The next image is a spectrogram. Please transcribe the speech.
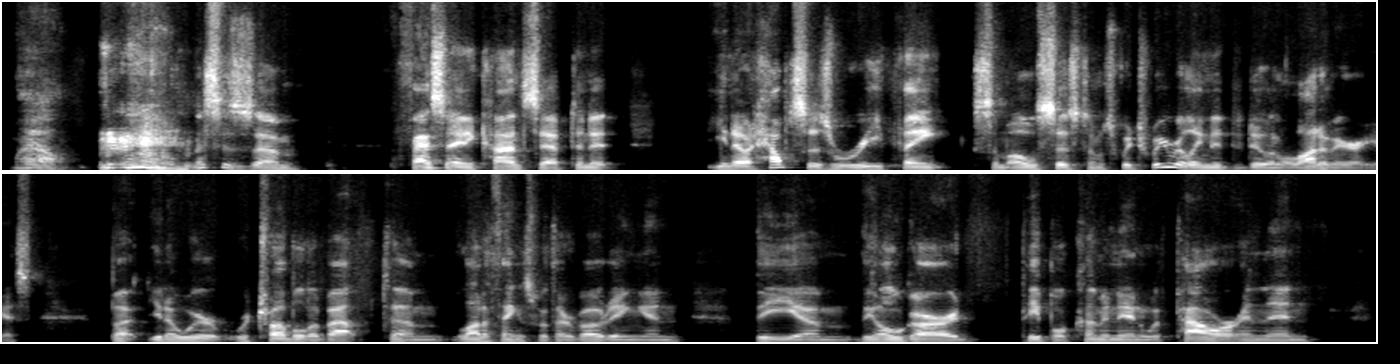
Wow, this is um, fascinating concept, and it you know it helps us rethink some old systems, which we really need to do in a lot of areas. But you know we're we're troubled about um, a lot of things with our voting and the um, the old guard people coming in with power and then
